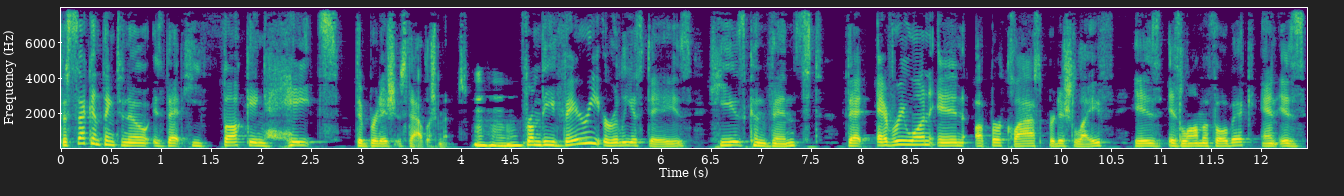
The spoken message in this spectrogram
the second thing to know is that he fucking hates the British establishment. Mm-hmm. From the very earliest days, he is convinced that everyone in upper class British life is Islamophobic and is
